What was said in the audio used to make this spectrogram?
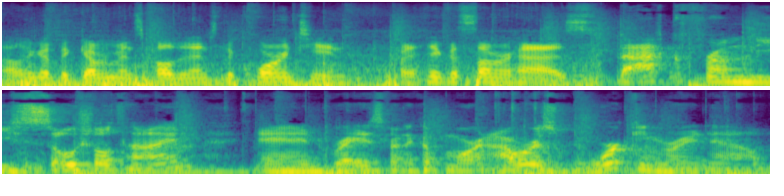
I don't think that the government's called an end to the quarantine, but I think the summer has. Back from the social time and ready to spend a couple more hours working right now.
